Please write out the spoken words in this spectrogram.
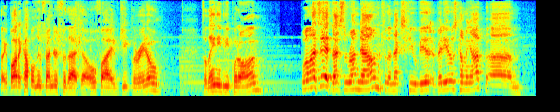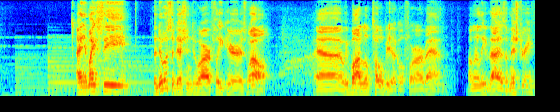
I bought a couple new fenders for that uh, 05 Jeep Laredo. So they need to be put on. Well, that's it. That's the rundown for the next few videos coming up. Um, and you might see the newest addition to our fleet here as well. Uh, we bought a little tow vehicle for our van. I'm going to leave that as a mystery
